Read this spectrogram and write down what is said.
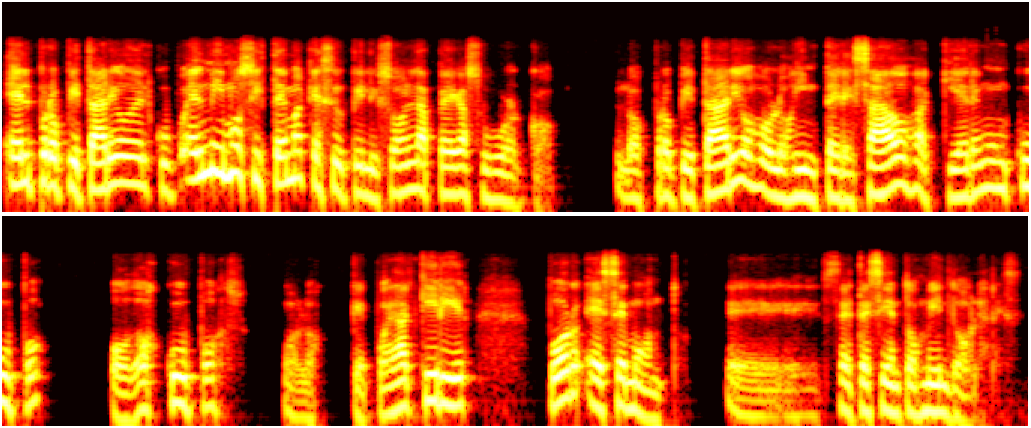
El propietario del cupo, el mismo sistema que se utilizó en la Pegasus World Cup. Los propietarios o los interesados adquieren un cupo o dos cupos, o los que pueda adquirir, por ese monto, 700 eh, mil dólares.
